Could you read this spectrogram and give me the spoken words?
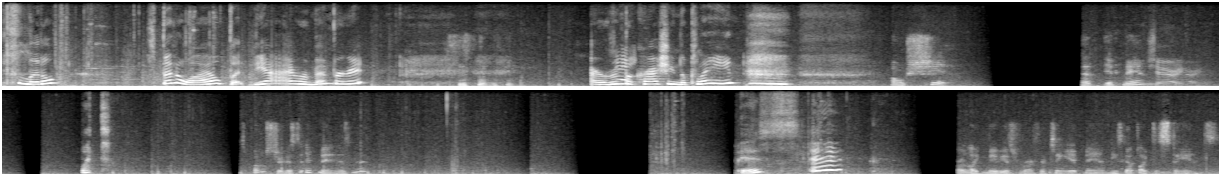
It's a little. It's been a while, but yeah, I remember it. I remember crashing the plane. oh shit. That Ip Man? Sherry. What? This poster. That's Ip Man, isn't it? Is it? Or like maybe it's referencing Ip Man. He's got like the stance.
